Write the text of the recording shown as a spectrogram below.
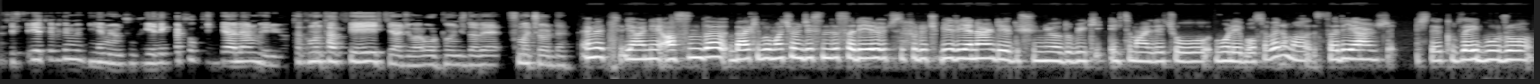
nefesleri yetebilir mi bilemiyorum. Çünkü yedekler çok ciddi alarm veriyor. Takımın takviyeye ihtiyacı var orta oyuncuda ve smaçörde. Evet yani aslında belki bu maç öncesinde Sarıyer'i 3-0 0-3-1 yener diye düşünüyordu büyük ihtimalle çoğu voleybol sever ama Sarıyer, işte Kuzey Buru,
